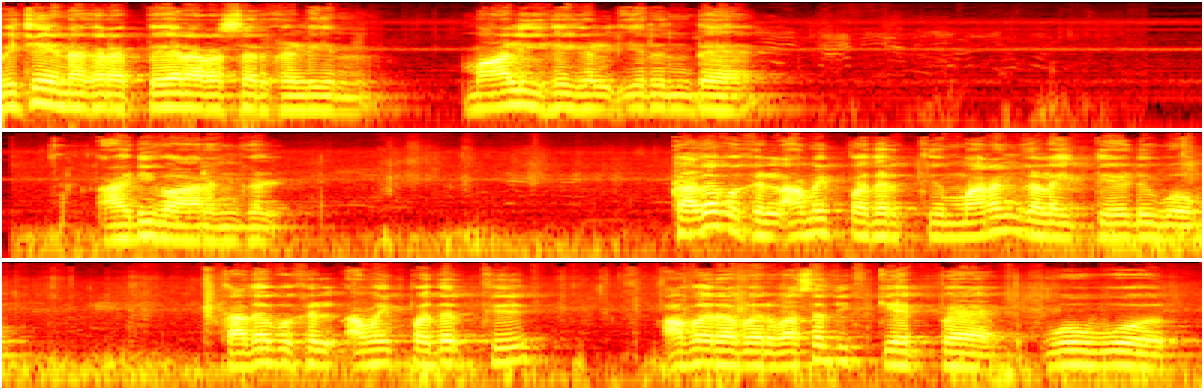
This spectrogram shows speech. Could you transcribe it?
விஜயநகர பேரரசர்களின் மாளிகைகள் இருந்த அடிவாரங்கள். கதவுகள் அமைப்பதற்கு மரங்களை தேடுவோம். கதவுகள் அமைப்பதற்கு அவரவர் வசதிக்கேற்ப ஒவ்வொரு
